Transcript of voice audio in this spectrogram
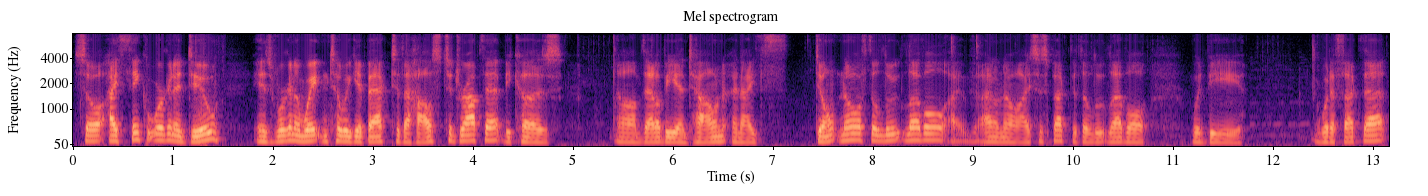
So I think what we're going to do is we're going to wait until we get back to the house to drop that because um, that'll be in town. And I don't know if the loot level, I, I don't know. I suspect that the loot level would be, would affect that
